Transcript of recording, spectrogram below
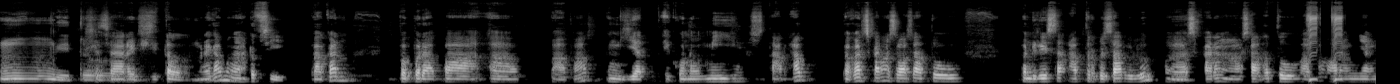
hmm, gitu. secara digital. Mereka mengadopsi. Bahkan beberapa eh, apa penggiat ekonomi startup bahkan sekarang salah satu pendiri startup terbesar dulu eh, sekarang eh, salah satu apa orang yang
